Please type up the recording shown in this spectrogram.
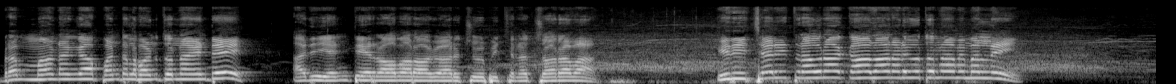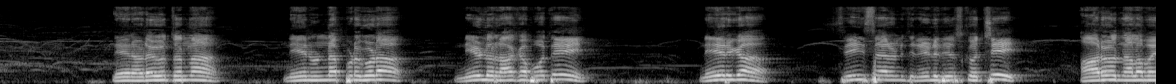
బ్రహ్మాండంగా పంటలు పండుతున్నాయంటే అది ఎన్టీ రామారావు గారు చూపించిన చొరవ. ఇది చరిత్ర అవునా కాదా అని అడుగుతున్నా మిమ్మల్ని. నేను అడుగుతున్నా నేనున్నప్పుడు కూడా నీళ్ళు రాకపోతే నేరుగా శ్రీశైలం నుంచి నీళ్ళు తీసుకొచ్చి ఆ రోజు నలభై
